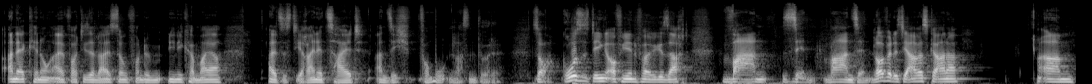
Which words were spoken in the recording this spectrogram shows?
Anerkennung einfach dieser Leistung von Dominika Meyer, als es die reine Zeit an sich vermuten lassen würde. So, großes Ding auf jeden Fall, wie gesagt. Wahnsinn, Wahnsinn. Läufer des Jahres, Ähm,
